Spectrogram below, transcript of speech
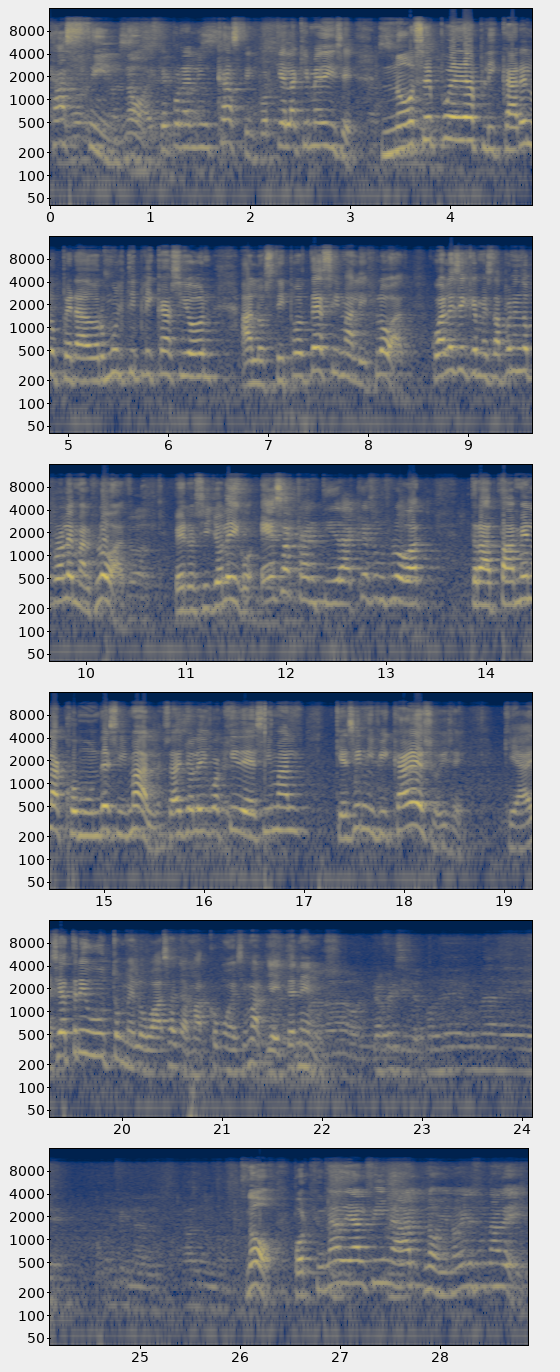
Casting, no, hay que ponerle un casting, porque él aquí me dice, no se puede aplicar el operador multiplicación a los tipos decimal y float. ¿Cuál es el que me está poniendo problema? El float. Pero si yo le digo, esa cantidad que es un float, tratámela como un decimal. O sea, yo le digo aquí decimal, ¿qué significa eso? Dice, que a ese atributo me lo vas a llamar como decimal. Y ahí tenemos. Profe, si me pone una D al final, ah, no, porque una D al final, no, no viene siendo una D,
